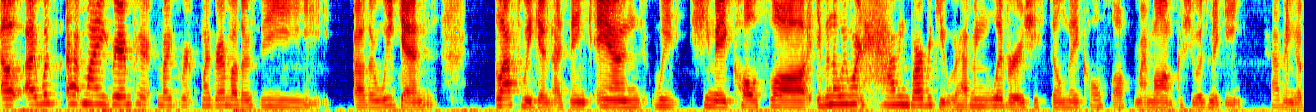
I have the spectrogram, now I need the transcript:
uh, I was at my grandpa- my gr- my grandmother's the other weekend. Last weekend, I think, and we she made coleslaw. Even though we weren't having barbecue, we were having liver. and She still made coleslaw for my mom because she was making having a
